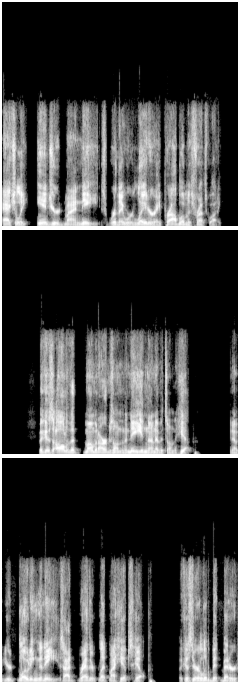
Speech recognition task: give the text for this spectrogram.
actually injured my knees where they were later a problem is front squatting because all of the moment arms on the knee and none of it's on the hip you know, you're loading the knees. I'd rather let my hips help because they're a little bit better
